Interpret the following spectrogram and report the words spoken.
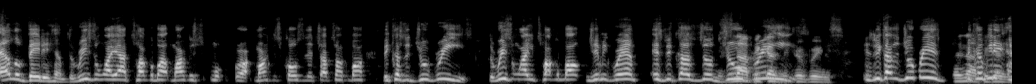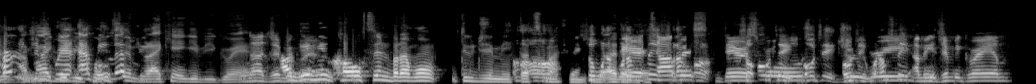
elevated him. The reason why y'all talk about Marcus Marques Colston that y'all talk about because of Drew Brees. The reason why you talk about Jimmy Graham is because of Drew, Brees. Because of Drew Brees. It's because of Drew Brees. It's because we didn't hurt I Jimmy Graham after Colston, he left. You. But I can't give you Graham. Not Jimmy I'll Graham. give you Colston, but I won't do Jimmy. That's uh, my thing. So what, I what I'm saying, Thomas, what I'm, Darren so Sproles, OJ, OJ, OJ, Drew what I'm saying, I mean Jimmy Graham.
